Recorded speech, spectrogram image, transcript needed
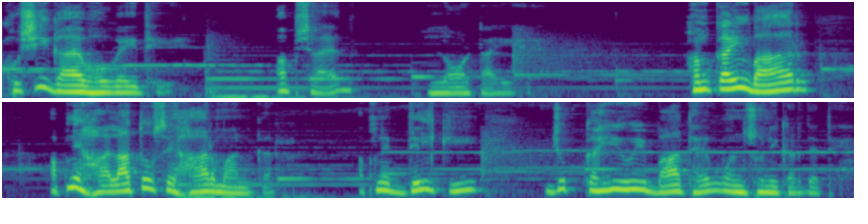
खुशी गायब हो गई थी, अब शायद लौट आई है। हम कई बार अपने हालातों से हार मानकर, अपने दिल की जो कही हुई बात है वो अनसुनी कर देते हैं।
